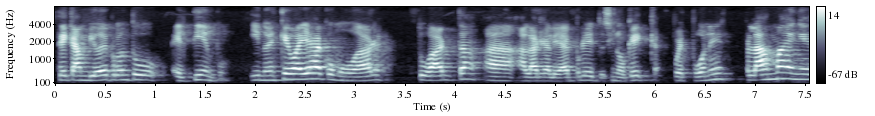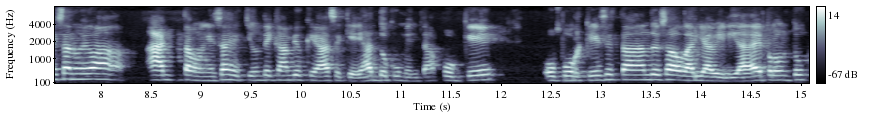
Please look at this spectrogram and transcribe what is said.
te cambió de pronto el tiempo. Y no es que vayas a acomodar tu acta a, a, la realidad del proyecto, sino que pues pones plasma en esa nueva acta o en esa gestión de cambios que hace, que dejas documentar por qué o por qué se está dando esa variabilidad de pronto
